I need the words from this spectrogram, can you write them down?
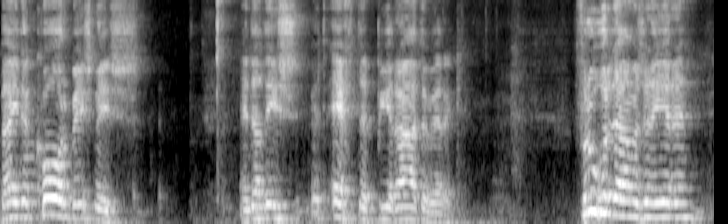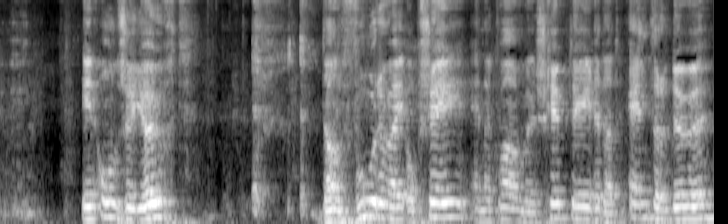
bij de core business. En dat is het echte piratenwerk. Vroeger, dames en heren, in onze jeugd, dan voeren wij op zee en dan kwamen we een schip tegen dat enterde we.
